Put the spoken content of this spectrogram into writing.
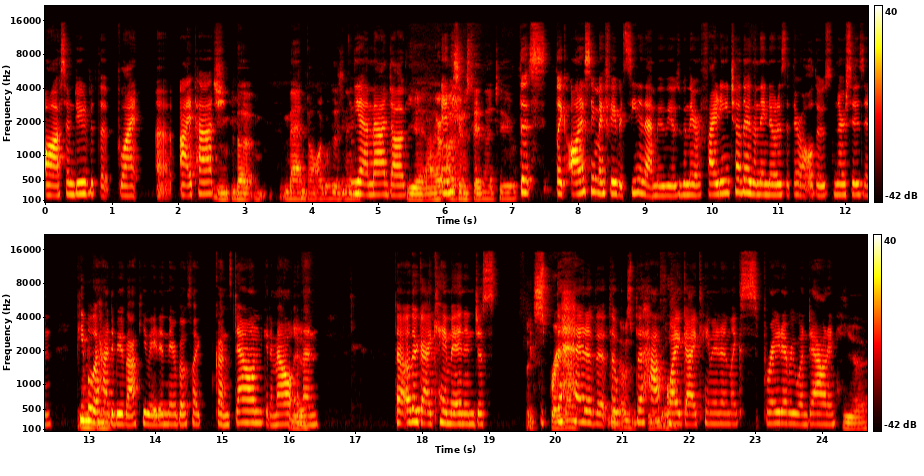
awesome dude with the blind uh, eye patch. The Mad Dog was his name. Yeah, Mad Dog. Yeah, I, I was gonna say that too. this like honestly my favorite scene in that movie was when they were fighting each other then they noticed that there were all those nurses and people that Mhm. had to be evacuated and they were both like guns down get him out and then that other guy came in and just Like spray the down. head of the Yeah, the, the half white guy came in and like sprayed everyone down and he, Yeah,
